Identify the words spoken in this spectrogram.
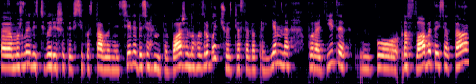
е, можливість вирішити всі поставлені цілі, досягнути бажаного, зробити щось для себе приємне, порадіти, розслабитися та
